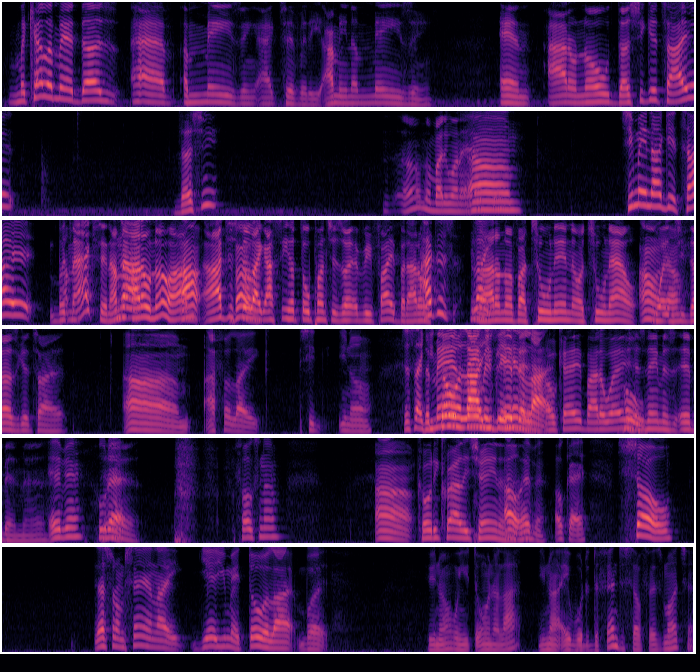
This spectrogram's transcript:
Mikaela Mayer does have amazing activity. I mean, amazing. And I don't know, does she get tired? Does she? Oh, nobody want to ask. um, she may not get tired, but I'm asking. I'm Nah, not, I don't know. I, I- I just bro. feel like I see her throw punches on every fight, but I don't. I just you like know, I don't know if I tune in or tune out when know. she does get tired. Um, I feel like she, you know, just like the you throw a lot, you is get Ibn. hit a lot. Okay, by the way, Who? his name is Ibn, man. Ibn, who that? Folks know. Um. Cody Crowley trainer. Oh, man. Ibn. Okay. So that's what I'm saying. Like, yeah, you may throw a lot, but you know, when you throwing a lot, you're not able to defend yourself as much. Huh?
